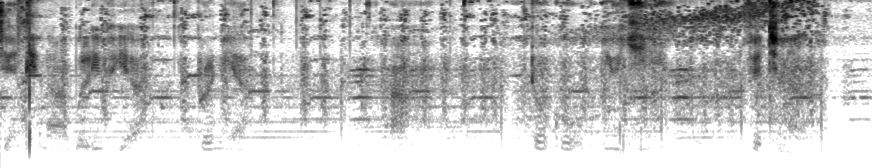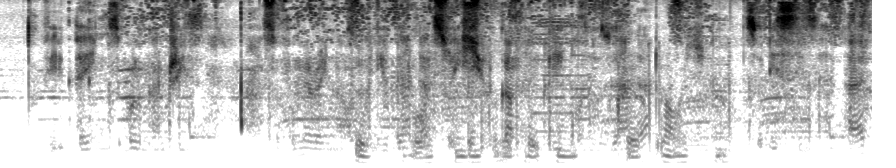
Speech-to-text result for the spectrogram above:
Argentina, Bolivia, Brunei, uh, Togo, UG, Vietnam, Philippines, all countries. Uh, so for me right now, so I'm if in you Uganda, so it should come forget like and click on subscribe Uganda. to our channel So this is an ad.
